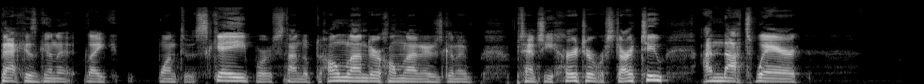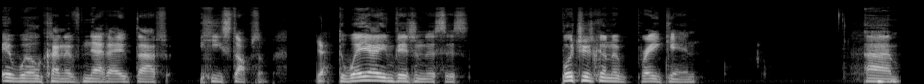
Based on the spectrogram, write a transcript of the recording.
Beck is going to like want to escape or stand up to Homelander. Homelander is going to potentially hurt her or start to, and that's where it will kind of net out that he stops him. Yeah. The way I envision this is Butcher's going to break in. Um,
